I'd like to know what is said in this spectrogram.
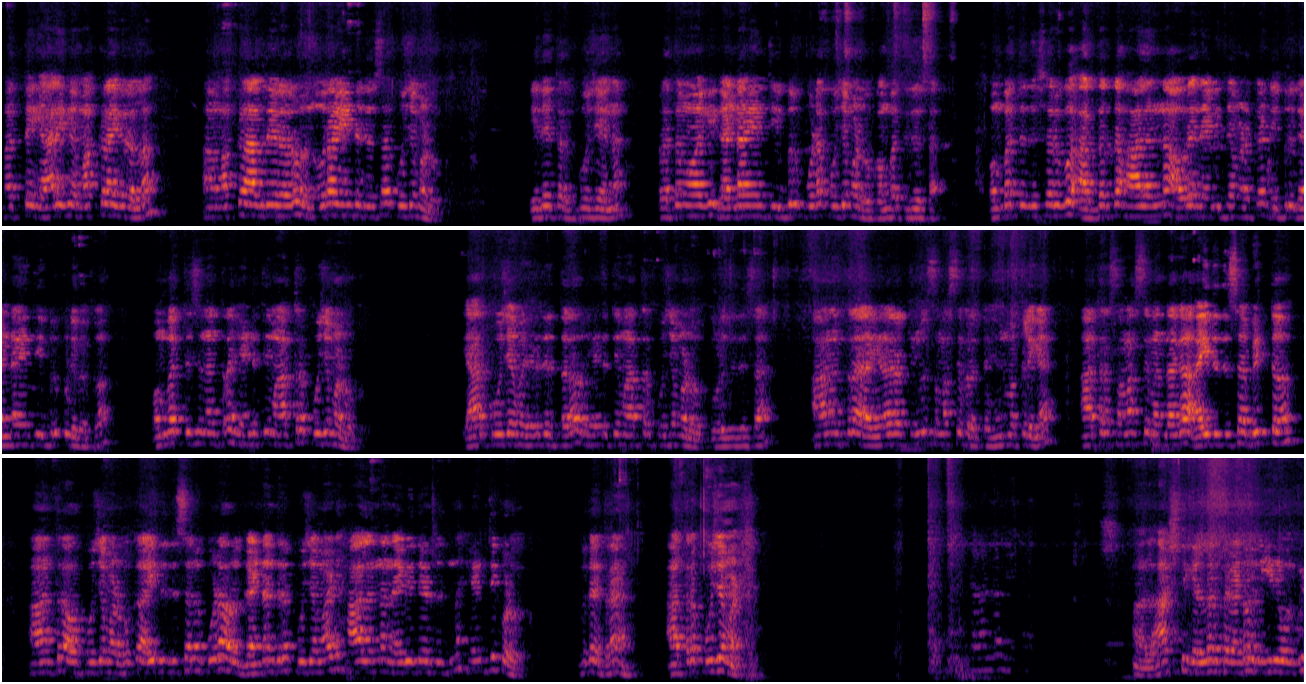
ಮತ್ತೆ ಯಾರಿಗೆ ಮಕ್ಕಳಾಗಿರಲ್ಲ, ಆ ಮಕ್ಕಳಾಗದೇ ಇರೋರು ನೂರ ಎಂಟು ದಿವಸ ಪೂಜೆ ಮಾಡಬೇಕು. ಇದೇ ಥರದ ಪೂಜೆಯನ್ನ ಪ್ರಥಮವಾಗಿ ಗಂಡ, ಹೆಂಡತಿ ಇಬ್ರು ಕೂಡ ಪೂಜೆ ಮಾಡ್ಬೇಕು ಒಂಬತ್ತು ದಿವಸ. ಒಂಬತ್ತು ದಿವಸವರೆಗೂ ಅರ್ಧರ್ಧ ಹಾಲನ್ನ ಅವರೇ ನೈವೇದ್ಯ ಮಾಡ್ಕೊಂಡು ಇಬ್ರು ಗಂಡ, ಹೆಂಡತಿ ಇಬ್ರು ಕುಡಿಬೇಕು. ಒಂಬತ್ತು ದಿವಸ ನಂತರ ಹೆಂಡತಿ ಮಾತ್ರ ಪೂಜೆ ಮಾಡಬೇಕು. ಯಾರು ಪೂಜೆ ಹಿಡಿದಿರ್ತಾರೋ ಅವ್ರ ಹೆಂಡತಿ ಮಾತ್ರ ಪೂಜೆ ಮಾಡಬೇಕು ಉಳಿದ ದಿವಸ. ಆ ನಂತರ ಏನಾದ್ರು ತಿಂಗಳು ಸಮಸ್ಯೆ ಬರುತ್ತೆ ಹೆಣ್ಮಕ್ಳಿಗೆ, ಆ ತರ ಸಮಸ್ಯೆ ಬಂದಾಗ ಐದು ದಿವಸ ಬಿಟ್ಟು ಆ ನಂತರ ಅವ್ರು ಪೂಜೆ ಮಾಡ್ಬೇಕು. ಐದು ದಿವಸನೂ ಕೂಡ ಅವ್ರ ಗಂಡಂದ್ರೆ ಪೂಜೆ ಮಾಡಿ ಹಾಲನ್ನ ನೈವೇದ್ಯ ಹಿಡಿದನ್ನ ಹೆಂಡತಿ ಕೊಡ್ಬೇಕು. ಗೊತ್ತಾಯ್ತಾ? ಆ ತರ ಪೂಜೆ ಮಾಡ್ತಾರೆ ಲಾಸ್ಟಿಗೆ ಎಲ್ಲರೂ ತಗೊಂಡು ನೀರಿಗೆ ಹೋಗ್ಬಿಟ್ಟು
